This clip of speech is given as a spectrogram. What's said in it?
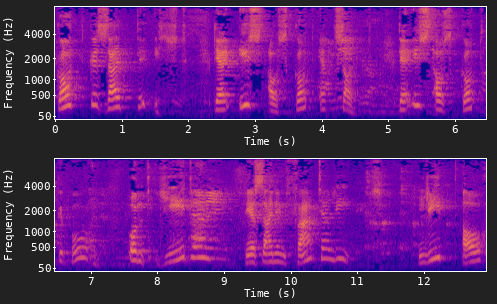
Gottgesalbte ist, der ist aus Gott erzeugt, der ist aus Gott geboren. Und jeder, der seinen Vater liebt, liebt auch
